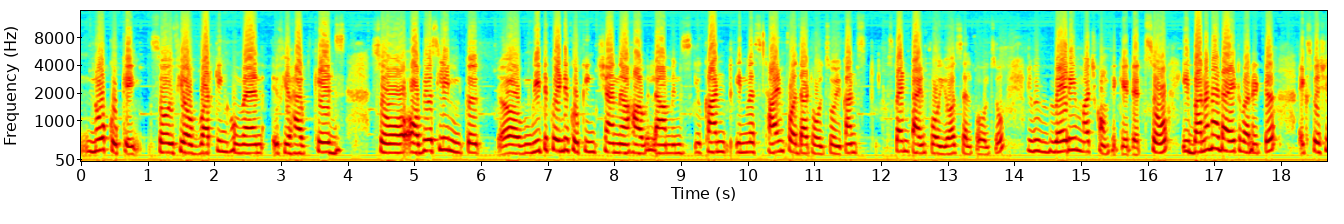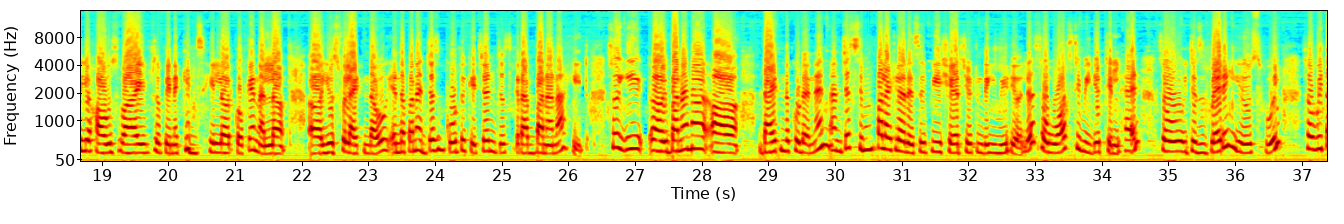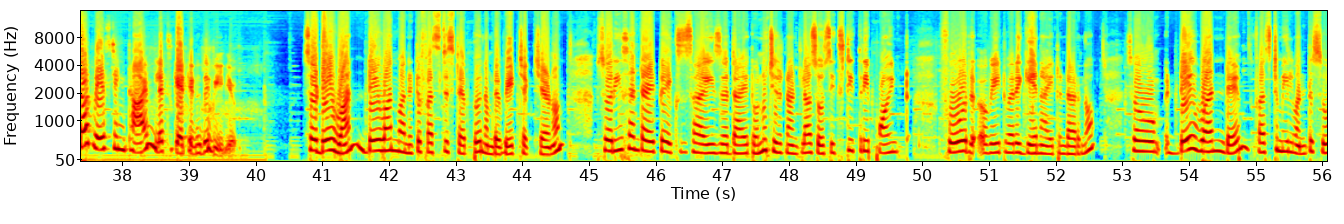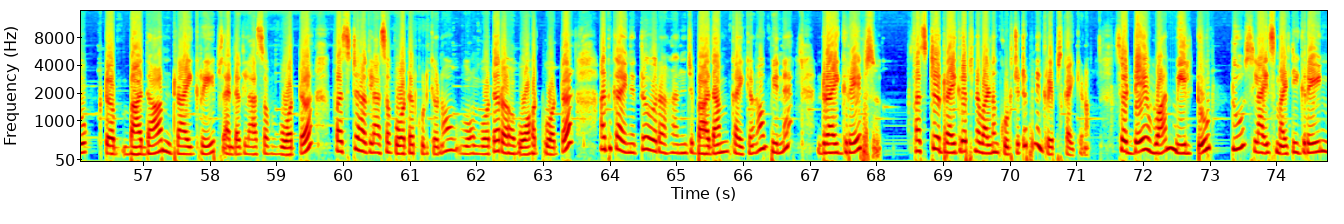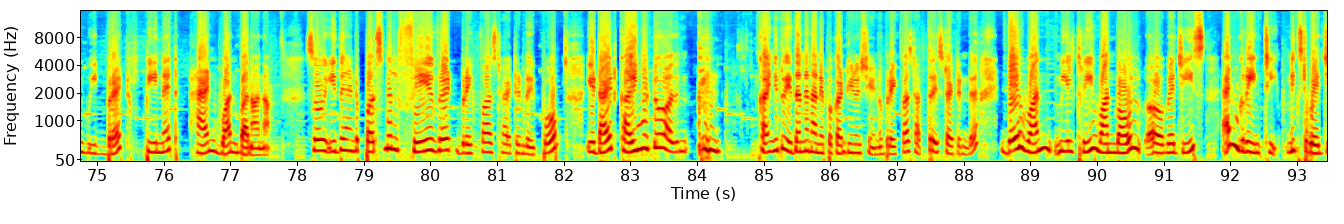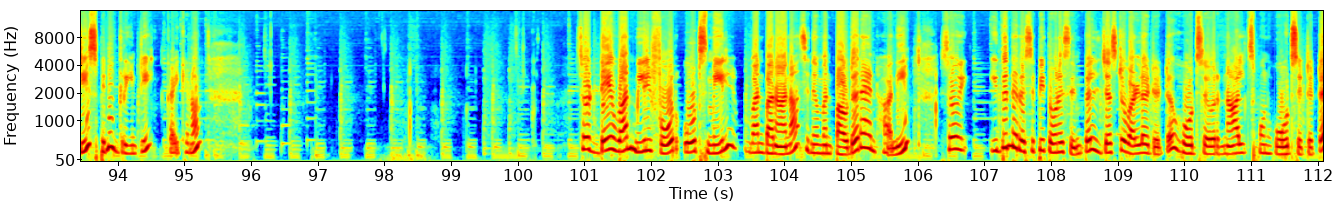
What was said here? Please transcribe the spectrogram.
no cooking. So, if you are working woman, if you have kids, so obviously വീട്ടിക്ക് വേണ്ടി cooking ചെയ്യാൻ ആവില്ല means you can't invest time for that also you can't spend time for yourself also it will be very much complicated so ഈ banana diet വന്നിട്ട് especially house wives പിന്നെ kids ഹില്ലവർക്കൊക്കെ നല്ല useful ആയിട്ടുണ്ടാവും എന്താ പറഞ്ഞാൽ just go to kitchen just grab banana heat so ഈ banana ഡയറ്റിൻ്റെ കൂടെ തന്നെ ഞാൻ ജസ്റ്റ് സിമ്പിൾ ആയിട്ടുള്ള റെസിപ്പി ഷെയർ ചെയ്തിട്ടുണ്ട് ഈ വീഡിയോയിൽ so watch the video till ഹെൻഡ് so it is very useful. So without wasting time, let's get into the video. So day one, day one one वनेटु first step नम्मडे weight check चेयणों So recent diet, exercise, uh, diet उन्नु चिरुट नांटला So 63.4 uh, weight वरे gain आयेटेंड आरुनों So day one day, first meal one वनेटु soaked uh, badam, dry grapes and a glass of water. First a glass of water कुड़िकेणों, warm water or hot water. अधु कैनेटु वर हंज बादाम कैकेणों पिन्ने dry grapes ഫസ്റ്റ് ഡ്രൈ ഗ്രേപ്സിന്റെ വെള്ളം കുടിച്ചിട്ട് പിന്നെ ഗ്രേപ്സ് കഴിക്കണം. So day one meal two two slice multigrain wheat bread peanut and one banana so ഇത് എന്റെ പേഴ്സണൽ ഫേവറേറ്റ് ബ്രേക്ക്ഫാസ്റ്റ് ആയിട്ടുണ്ട് ഇപ്പോൾ. ഈ ഡയറ്റ് കഴിഞ്ഞിട്ടും അതിന് കഴിഞ്ഞിട്ടും ഞാൻ ഞാനിപ്പോൾ കണ്ടിന്യൂസ് ചെയ്യുന്നു. ബ്രേക്ക്ഫാസ്റ്റ് അത്ര ഇഷ്ടമായിട്ടുണ്ട്. Day one meal three one bowl veggies and green tea mixed veggies പിന്നെ ഗ്രീൻ ടീ കഴിക്കണം. So day 1 meal 4 oats meal 1 banana cinnamon powder and honey. So ഇതിന്റെ റെസിപ്പി തോന്നി സിമ്പിൾ ജസ്റ്റ് വെള്ളം ഇട്ടിട്ട് ഓട്സ് ഒരു നാല് സ്പൂൺ ഹോട്ട്സ് ഇട്ടിട്ട്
